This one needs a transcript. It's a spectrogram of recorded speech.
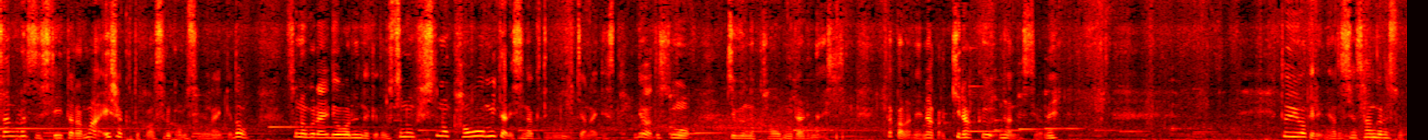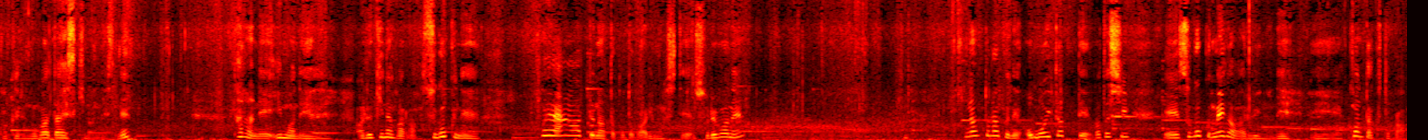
サングラスしていたらまあ会釈とかはするかもしれないけどそのぐらいで終わるんだけどその人の顔を見たりしなくてもいいじゃないですか。で私も自分の顔を見られないし。だからねなんか気楽なんですよね。というわけでね私はサングラスをかけるのが大好きなんですね。ただね今ね歩きながらすごくねほやーってなったことがありましてそれはねなんとなくね思い立って私、えー、すごく目が悪いので、えー、コンタクトか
